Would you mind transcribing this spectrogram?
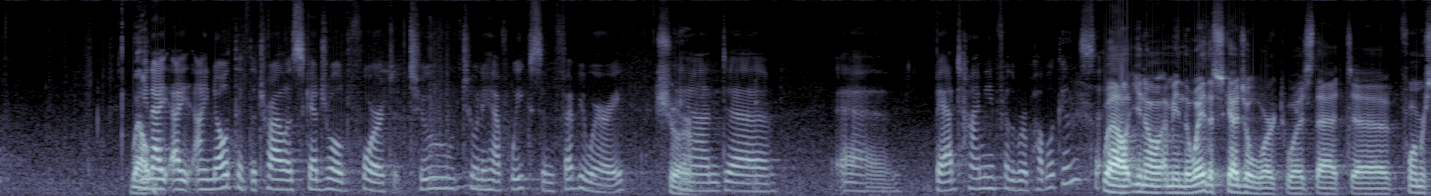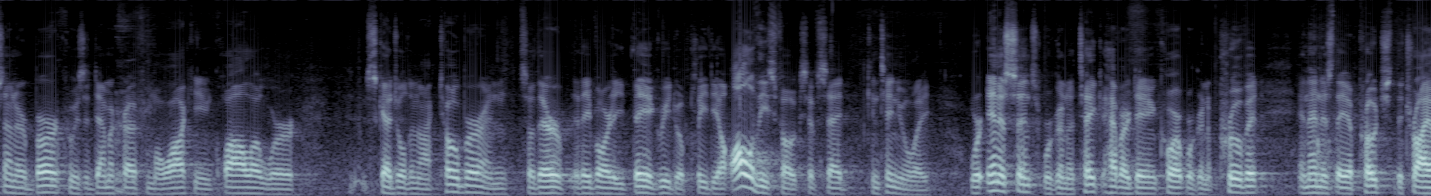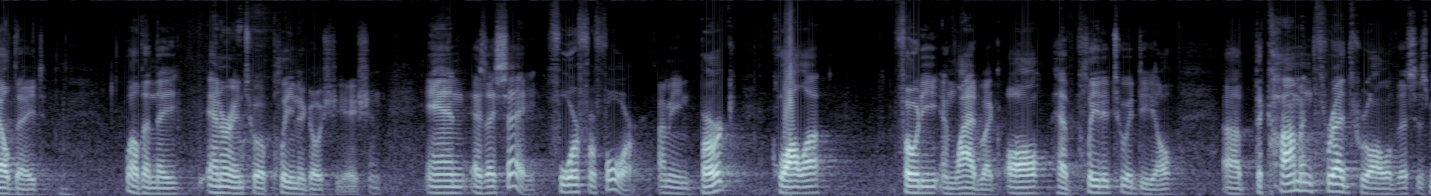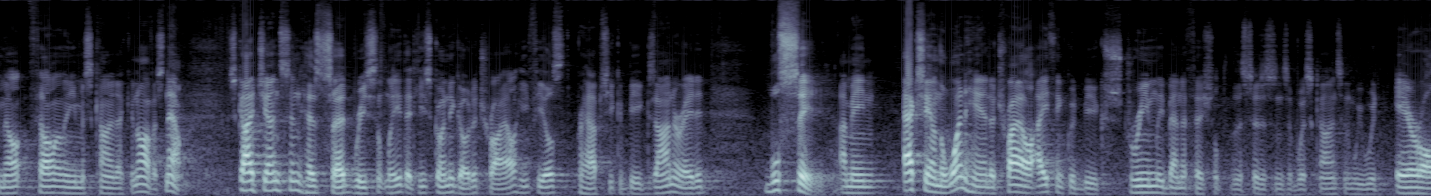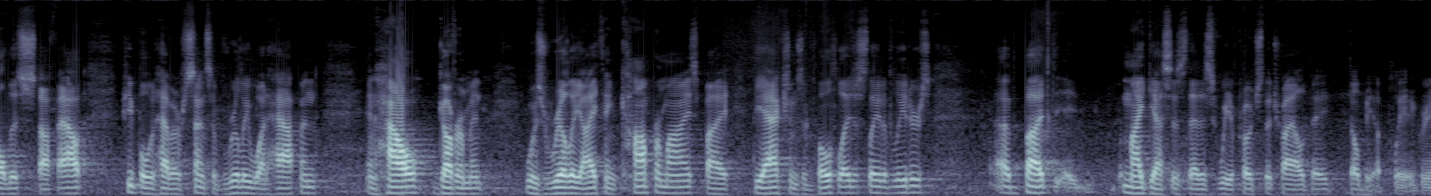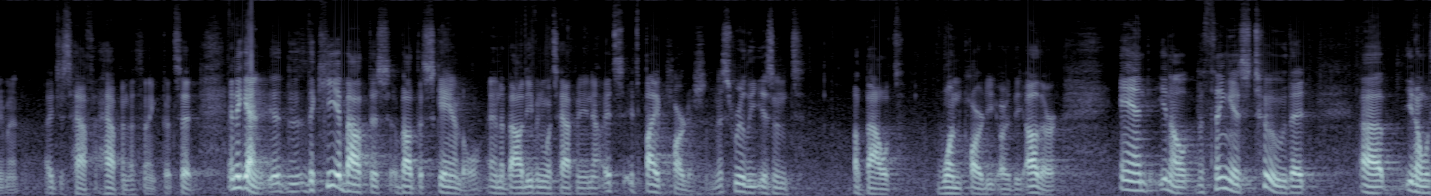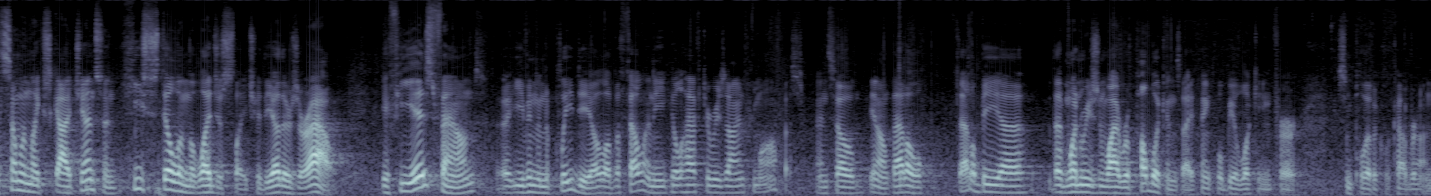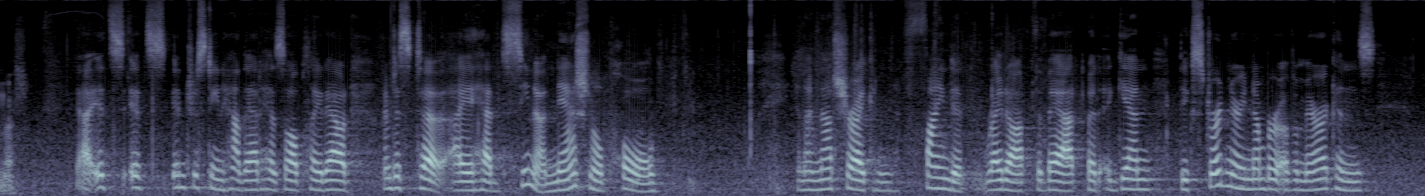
I mean, I, I, I note that the trial is scheduled for two, two and a half weeks in February. Sure. And uh, uh, bad timing for the Republicans? Well, you know, I mean, the way the schedule worked was that uh, former Senator Burke, who is a Democrat from Milwaukee and Chvala, were scheduled in October, and so they're, they've already, they agreed to a plea deal. All of these folks have said continually, we're innocent, we're going to take, have our day in court, we're going to prove it, and then as they approach the trial date, well, then they enter into a plea negotiation. And as I say, four for four. I mean, Burke, Chvala, Foti, and Ladwig all have pleaded to a deal. Uh, the common thread through all of this is felony misconduct in office. Now, Scott Jensen has said recently that he's going to go to trial. He feels perhaps he could be exonerated. We'll see. I mean, actually, on the one hand, a trial I think would be extremely beneficial to the citizens of Wisconsin. We would air all this stuff out. People would have a sense of really what happened and how government was really, I think, compromised by the actions of both legislative leaders. Uh, but my guess is that as we approach the trial date, there'll be a plea agreement. I just have, happen to think that's it. And again, uh, the, the key about this, about the scandal, and about even what's happening now, it's, it's bipartisan. This really isn't about one party or the other. And you know, the thing is too that Uh, you know, with someone like Scott Jensen, he's still in the legislature. The others are out. If he is found, uh, even in a plea deal of a felony, he'll have to resign from office. And so, you know, that'll that'll be uh, that one reason why Republicans, I think, will be looking for some political cover on this. Yeah, it's, it's interesting how that has all played out. I'm just, uh, I had seen a national poll, and I'm not sure I can find it right off the bat, but again, the extraordinary number of Americans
